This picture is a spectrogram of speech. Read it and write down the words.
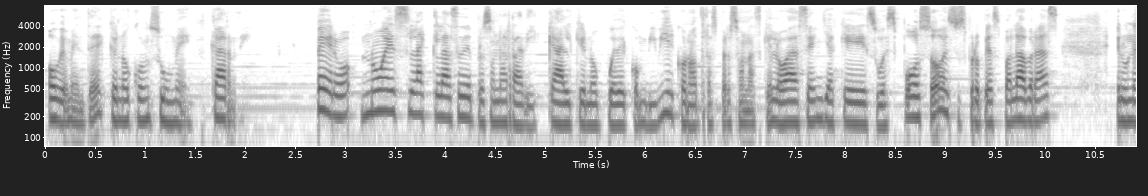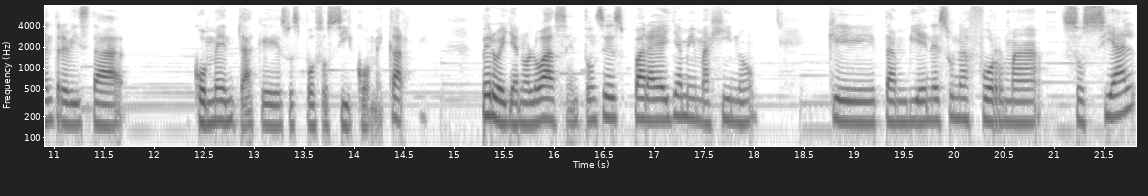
obviamente, que no consume carne, pero no es la clase de persona radical que no puede convivir con otras personas que lo hacen, ya que su esposo, en sus propias palabras, en una entrevista comenta que su esposo sí come carne, pero ella no lo hace. Entonces, para ella me imagino que también es una forma social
